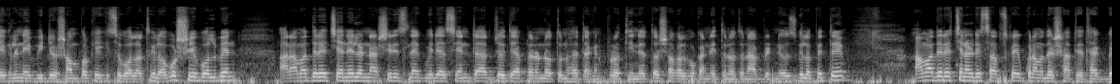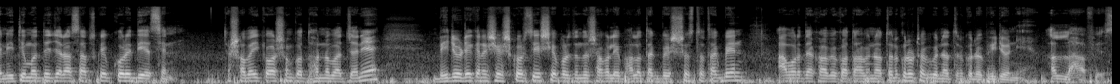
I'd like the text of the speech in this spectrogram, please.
দেখলেন, এই ভিডিও সম্পর্কে কিছু বলার থাকলে অবশ্যই বলবেন। আর আমাদের এই চ্যানেলে নার্সির ইসলামিক মিডিয়া সেন্টার, যদি আপনারা নতুন হয়ে থাকেন প্রতিনিয়ত, সকাল প্রকার নিত্য নতুন আপডেট নিউজগুলো পেতে আমাদের এই চ্যানেলটি সাবস্ক্রাইব করে আমাদের সাথে থাকবেন। ইতিমধ্যে যারা সাবস্ক্রাইব করে দিয়েছেন, তো সবাইকে অসংখ্য ধন্যবাদ জানিয়ে ভিডিওটি এখানে শেষ করছি। সে পর্যন্ত সকলে ভালো থাকবে সুস্থ থাকবেন। আবার দেখা হবে, কথা হবে নতুন করে টপিক নতুন করে ভিডিও নিয়ে। আল্লাহ হাফিজ।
